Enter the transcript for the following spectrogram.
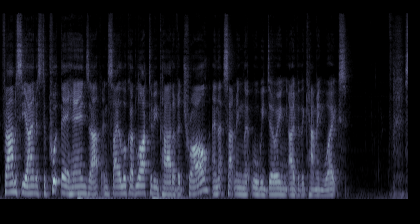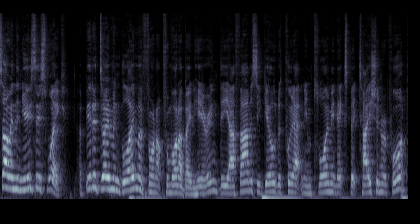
pharmacy owners to put their hands up and say, look, I'd like to be part of a trial. And that's something that we'll be doing over the coming weeks. So, in the news this week, a bit of doom and gloom from, from what I've been hearing. The uh, Pharmacy Guild has put out an employment expectation report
